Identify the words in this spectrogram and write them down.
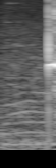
the bar.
